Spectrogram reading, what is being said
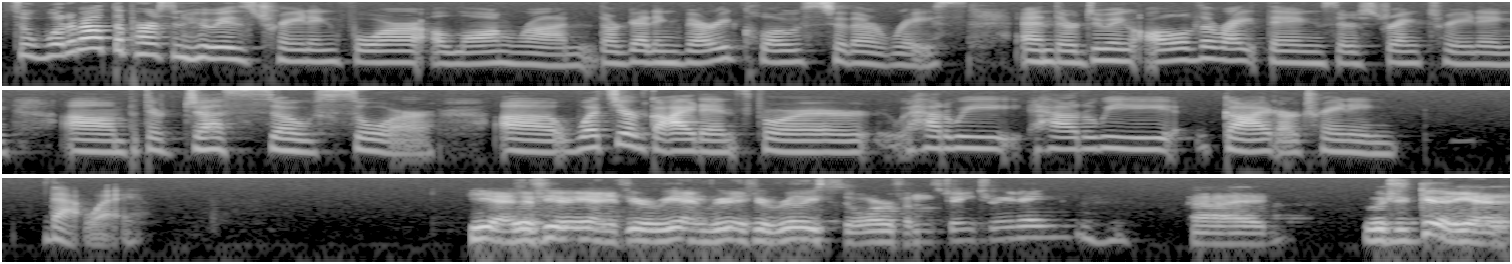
So, what about the person who is training for a long run? They're getting very close to their race and they're doing all of the right things, they're strength training, um, but they're just so sore. Uh, what's your guidance for how do we how do we guide our training that way? Yeah, if you're yeah, if you're if you're really sore from strength training, mm-hmm. uh, which is good, yeah,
